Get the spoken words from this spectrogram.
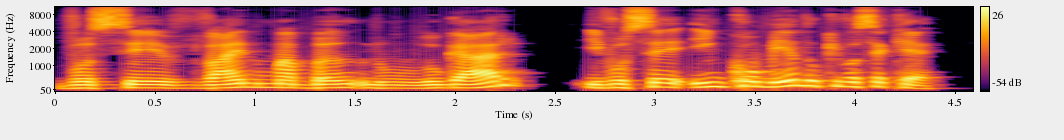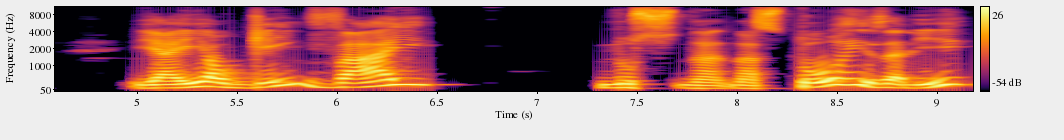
Você vai numa num lugar e você encomenda o que você quer. E aí alguém vai nos, na, nas torres ali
